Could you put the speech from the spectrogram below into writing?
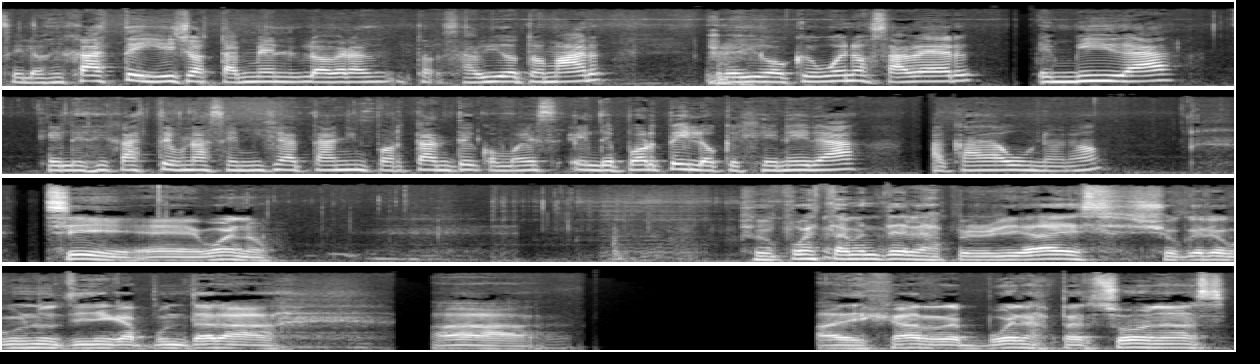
se los dejaste y ellos también lo habrán sabido tomar. Pero digo, qué bueno saber en vida que les dejaste una semilla tan importante como es el deporte y lo que genera a cada uno, ¿no? Sí, eh, bueno. Supuestamente las prioridades yo creo que uno tiene que apuntar a, a a dejar buenas personas,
